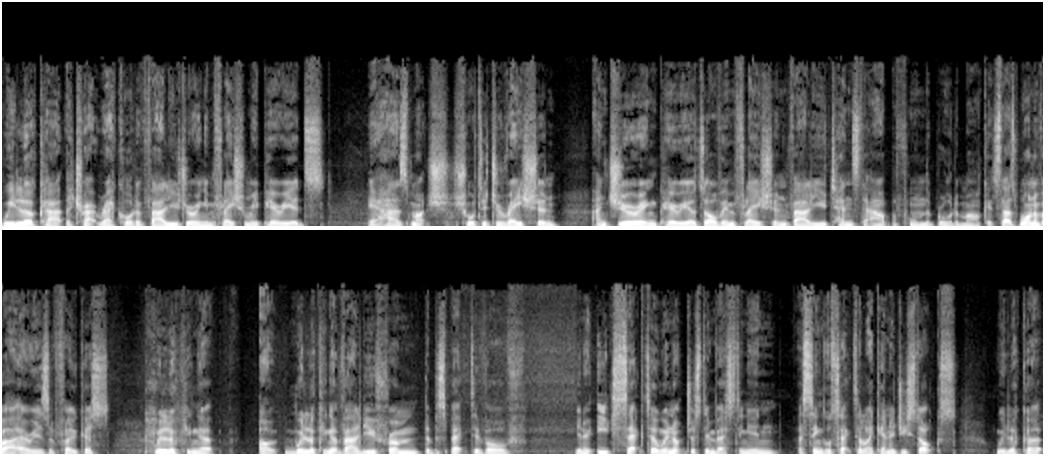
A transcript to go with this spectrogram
We look at the track record of value during inflationary periods. It has much shorter duration. And during periods of inflation, value tends to outperform the broader markets. That's one of our areas of focus we're looking at oh, we're looking at value from the perspective of you know each sector. We're not just investing in a single sector like energy stocks. We look at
